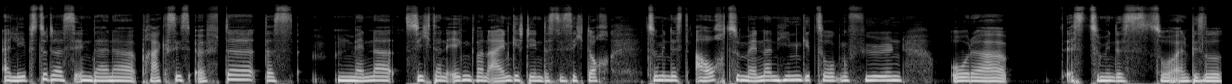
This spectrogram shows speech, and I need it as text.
erlebst du das in deiner Praxis öfter, dass Männer sich dann irgendwann eingestehen, dass sie sich doch zumindest auch zu Männern hingezogen fühlen oder es zumindest so ein bisschen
